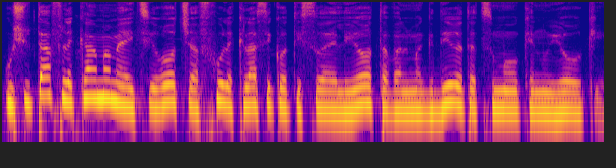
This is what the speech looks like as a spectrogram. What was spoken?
הוא שותף לכמה מהיצירות שהפכו לקלאסיקות ישראליות, אבל מגדיר את עצמו כניו יורקי.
